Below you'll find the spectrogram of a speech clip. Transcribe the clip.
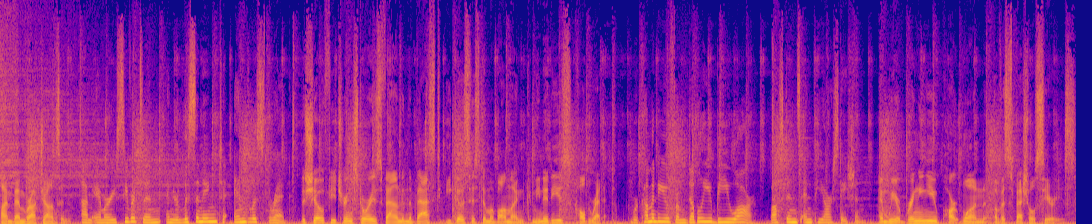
I'm Ben Brock Johnson. I'm Amory Sivertson, and you're listening to Endless Thread, the show featuring stories found in the vast ecosystem of online communities called Reddit. We're coming to you from WBUR, Boston's NPR station. And we are bringing you part one of a special series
